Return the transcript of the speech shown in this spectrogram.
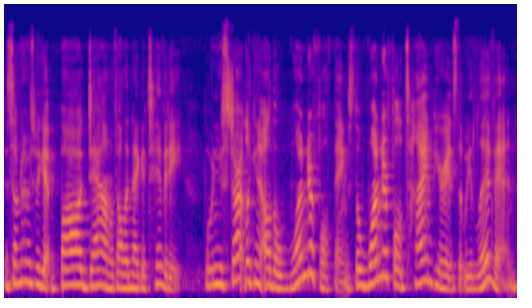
And sometimes we get bogged down with all the negativity. But when you start looking at all the wonderful things, the wonderful time periods that we live in,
